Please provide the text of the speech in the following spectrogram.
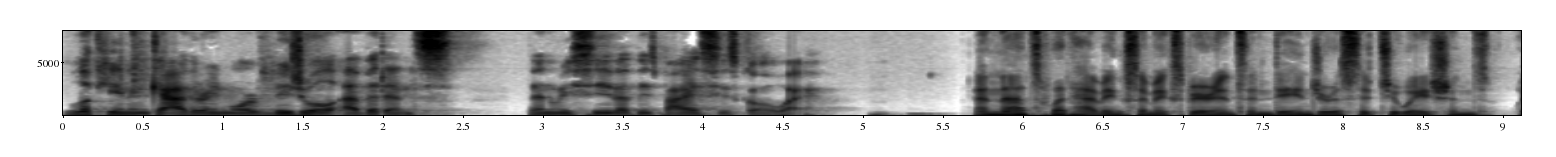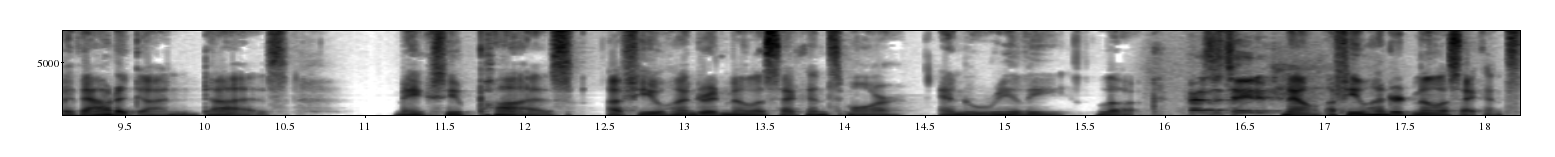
looking and gathering more visual evidence, then we see that these biases go away. And that's what having some experience in dangerous situations without a gun does. Makes you pause a few hundred milliseconds more and really look. Hesitated. Now, a few hundred milliseconds.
